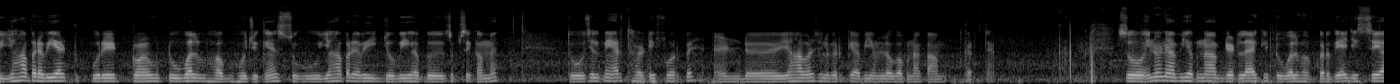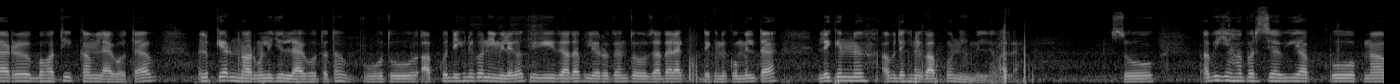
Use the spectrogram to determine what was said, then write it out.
यहाँ पर अभी यार पूरे ट्वेल्व हब हो चुके हैं। सो so, यहाँ पर अभी जो भी हब सबसे कम है तो चलते हैं यार थर्टी फोर पे एंड यहाँ पर चल करके अभी हम लोग अपना काम करते हैं। सो so, इन्होंने अभी अपना अपडेट लाया कि ट्वेल्व अप कर दिया जिससे यार बहुत ही कम लैग होता है। अब मतलब कि यार नॉर्मली जो लैग होता था वो तो आपको देखने को नहीं मिलेगा क्योंकि ज़्यादा प्लेयर होते हैं तो ज़्यादा लैग देखने को मिलता है लेकिन अब देखने को आपको नहीं मिलने वाला है। सो so, अभी यहाँ पर से अभी आपको अपना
